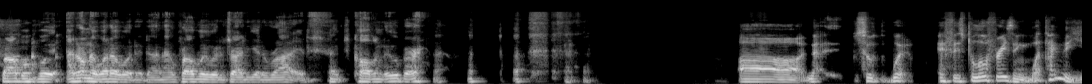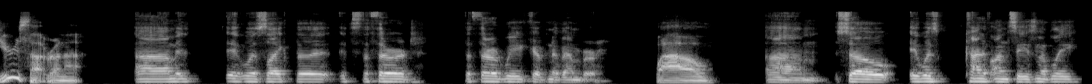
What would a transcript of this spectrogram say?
probably, I don't know what I would have done. I probably would have tried to get a ride. I called an Uber. uh, so what if it's below freezing? What time of year is that run at? Um, it it was like the it's the third the third week of November. Wow. Um, so it was kind of unseasonably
